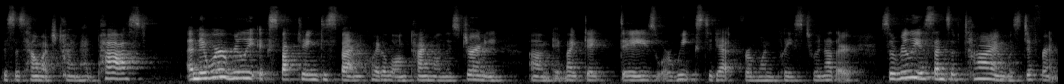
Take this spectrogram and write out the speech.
this is how much time had passed. And they were really expecting to spend quite a long time on this journey. Um, it might take days or weeks to get from one place to another. So, really, a sense of time was different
